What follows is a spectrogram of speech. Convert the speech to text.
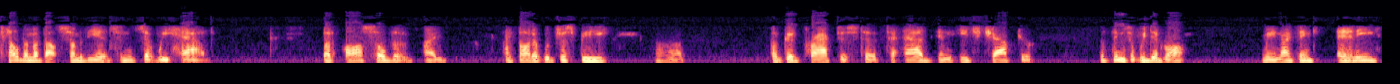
tell them about some of the incidents that we had, but also the I I thought it would just be uh, a good practice to to add in each chapter the things that we did wrong. I mean, I think any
